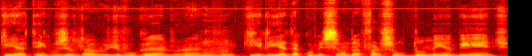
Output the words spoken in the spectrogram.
que até inclusive estava divulgando, né, Uhum. que ele é da comissão da Farsul do meio ambiente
